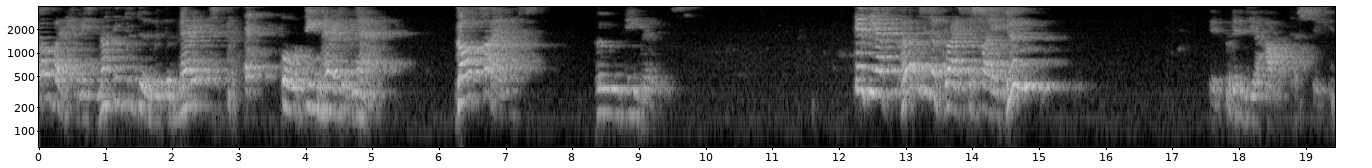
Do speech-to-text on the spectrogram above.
salvation is nothing to do with the merit or demerit of man. God saves whom he wills. If he has purposes of grace to save you, it into your heart to seek him.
